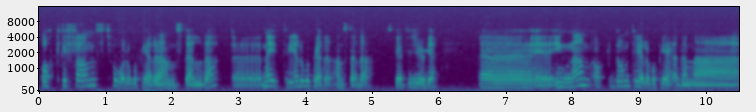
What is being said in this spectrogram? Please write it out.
Och det fanns två logopeder anställda. Eh, nej, tre logopeder anställda. Ska jag inte ljuga. Eh, innan och de tre logopederna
